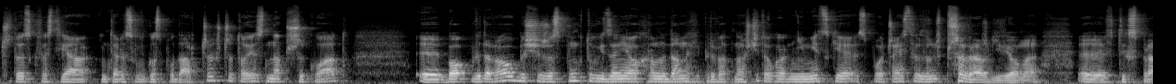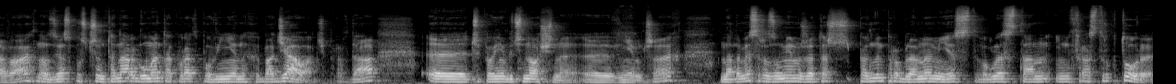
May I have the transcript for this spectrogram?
czy to jest kwestia interesów gospodarczych, czy to jest na przykład bo wydawałoby się, że z punktu widzenia ochrony danych i prywatności to akurat niemieckie społeczeństwo jest wręcz przewrażliwione y, w tych sprawach, no w związku z czym ten argument akurat powinien chyba działać, prawda? Y, czy powinien być nośny w Niemczech. Natomiast rozumiem, że też pewnym problemem jest w ogóle stan infrastruktury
